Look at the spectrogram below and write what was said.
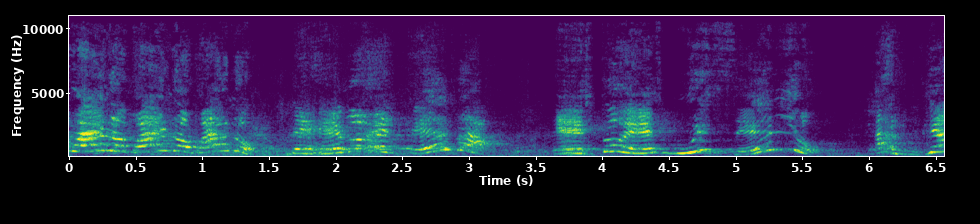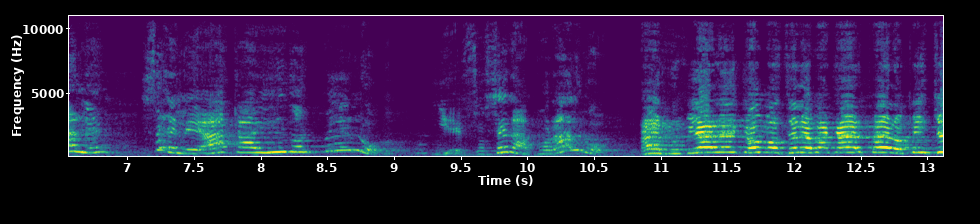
bueno, bueno, bueno. Dejemos el tema. Esto es muy serio. A Rubiales se le ha caído el pelo. Y eso será por algo. A Rubiales, ¿cómo se le va a caer el pelo, pinche?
